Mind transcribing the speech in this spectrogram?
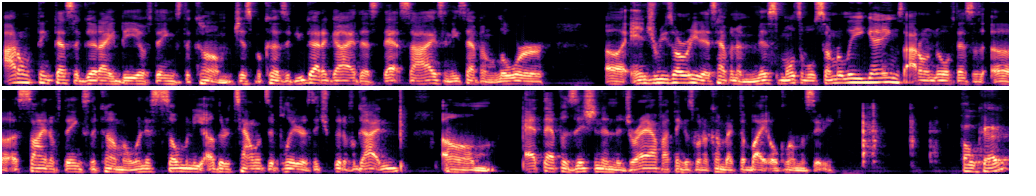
I don't think that's a good idea of things to come. Just because if you got a guy that's that size and he's having lower uh, injuries already, that's having to miss multiple summer league games, I don't know if that's a, a sign of things to come. And when there's so many other talented players that you could have gotten um, at that position in the draft, I think it's going to come back to bite Oklahoma City. Okay.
